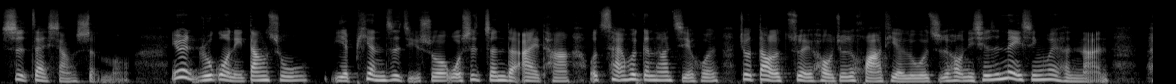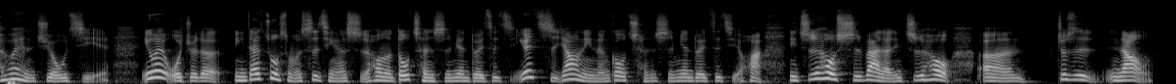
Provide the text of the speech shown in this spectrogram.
是在想什么。因为如果你当初也骗自己说我是真的爱他，我才会跟他结婚，就到了最后就是滑铁卢了之后，你其实内心会很难。还会很纠结，因为我觉得你在做什么事情的时候呢，都诚实面对自己。因为只要你能够诚实面对自己的话，你之后失败了，你之后嗯、就是你知道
